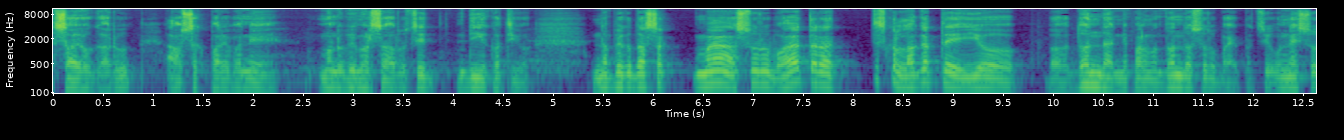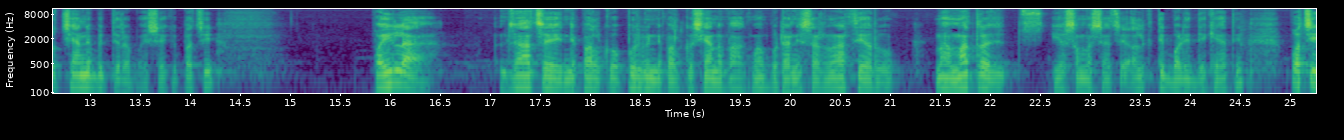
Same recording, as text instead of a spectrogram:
सहयोगहरू आवश्यक पऱ्यो भने मनोविमर्शहरू चाहिँ दिएको थियो। नब्बेको दशकमा सुरु भयो तर त्यसको लगत्तै यो द्वन्द्व नेपालमा द्वन्द्व सुरु भएपछि उन्नाइस सौ छ्यानब्बेतिर भइसकेपछि पहिला जहाँ चाहिँ नेपालको पूर्वी नेपालको सानो भागमा भुटानी शरणार्थीहरूमा मात्र यो समस्या चाहिँ अलिकति बढी देखिएको थियो। पछि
